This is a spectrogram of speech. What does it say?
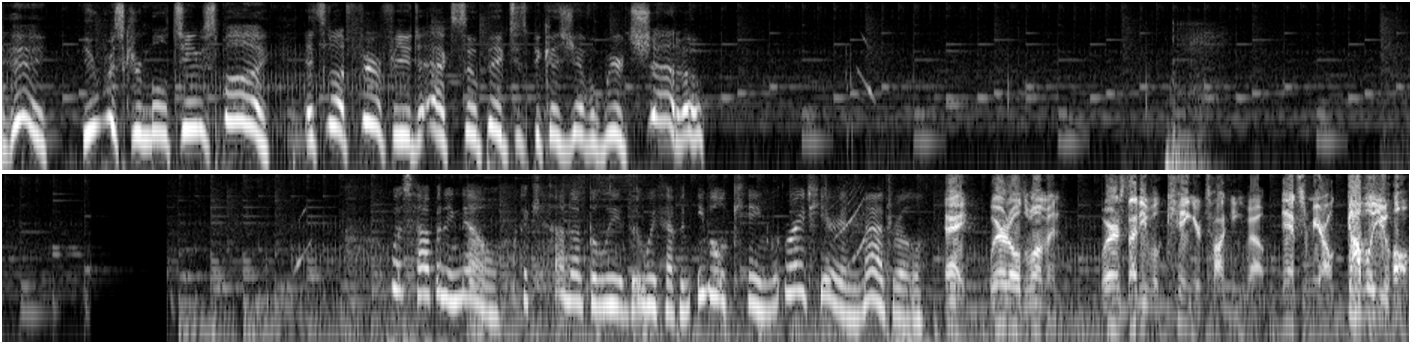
hey, you Whisker Mole Team Spy! It's not fair for you to act so big just because you have a weird shadow. What's happening now? I cannot believe that we have an evil king right here in Madril. Hey, weird old woman. Where's that evil king you're talking about? Answer me or I'll gobble you whole!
